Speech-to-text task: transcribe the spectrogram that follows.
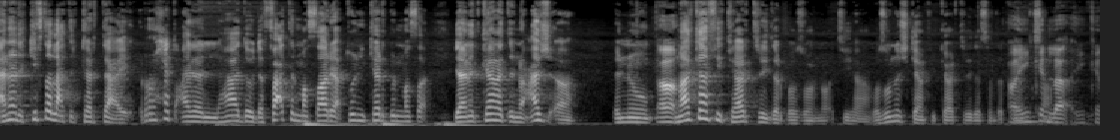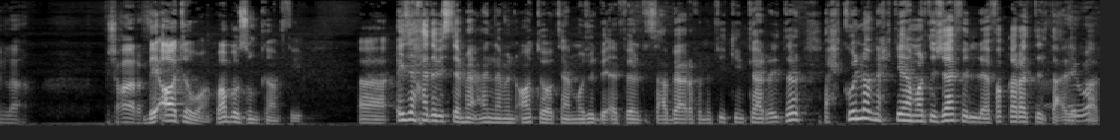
أنا كيف طلعت الكرت تاعي؟ رحت على هذا ودفعت المصاري أعطوني كرت بالمصاري. يعني كانت إنه عجقة. إنه آه. ما كان في card reader بظن وقتها. بظنش كان في card reader سنة آه يمكن لا يمكن لا. مش عارف. بأوتاوا ما بظن كان في. آه إذا حدا بيستمع عنا من أوتاوا كان موجود ب 2009 بيعرف إنه في كين card reader احكوا لنا بنحكيها مرة في فقرة التعليقات.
